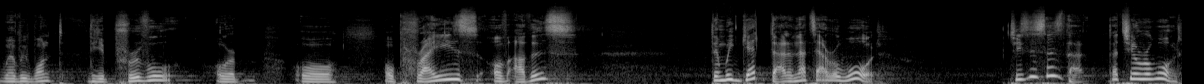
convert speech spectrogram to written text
where we want the approval or, or, or praise of others, then we get that, and that's our reward. Jesus says that. That's your reward.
